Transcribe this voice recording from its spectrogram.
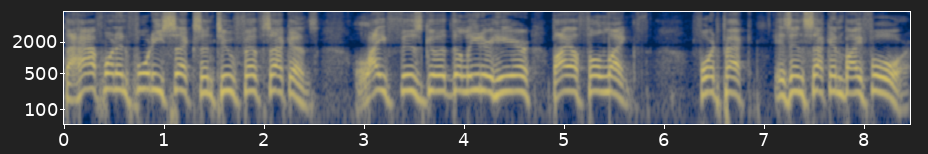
The half one in 46 and two fifth seconds. Life is Good, the leader here by a full length. Fort Peck is in second by four,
